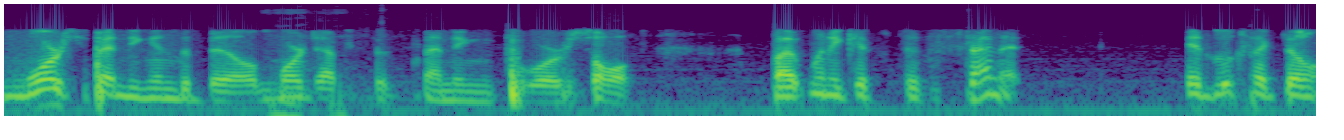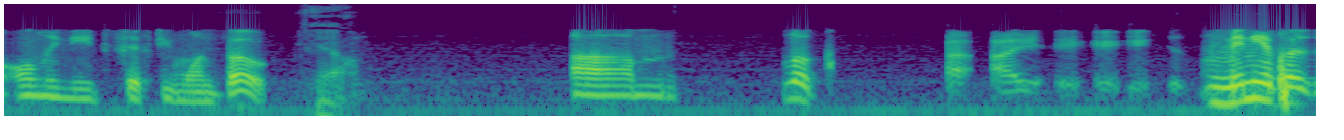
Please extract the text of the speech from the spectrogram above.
more spending in the bill, more deficit spending for SALT. But when it gets to the Senate, it looks like they'll only need 51 votes. Yeah. Um, look, I, I, many of us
